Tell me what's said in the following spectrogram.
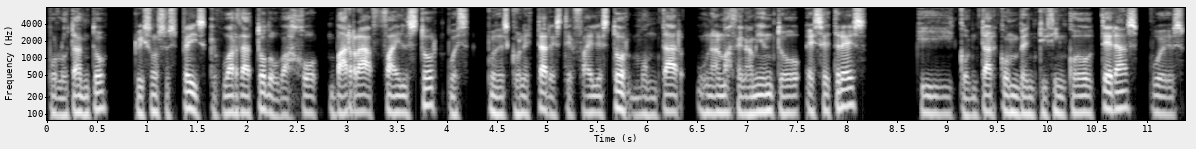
Por lo tanto, Resource Space, que guarda todo bajo barra File Store, pues puedes conectar este File Store, montar un almacenamiento S3 y contar con 25 teras, pues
